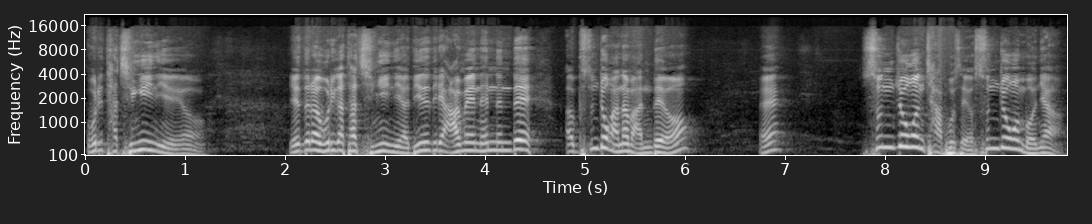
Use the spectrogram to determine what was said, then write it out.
우리 다 증인이에요. 얘들아, 우리가 다 증인이야. 니네들이 아멘 했는데 아, 순종 안 하면 안 돼요. 예? 순종은 자 보세요. 순종은 뭐냐?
